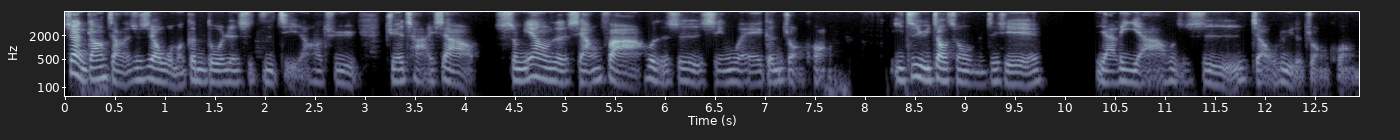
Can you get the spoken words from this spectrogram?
像你刚刚讲的，就是要我们更多认识自己，然后去觉察一下。什么样的想法或者是行为跟状况，以至于造成我们这些压力呀、啊，或者是焦虑的状况？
